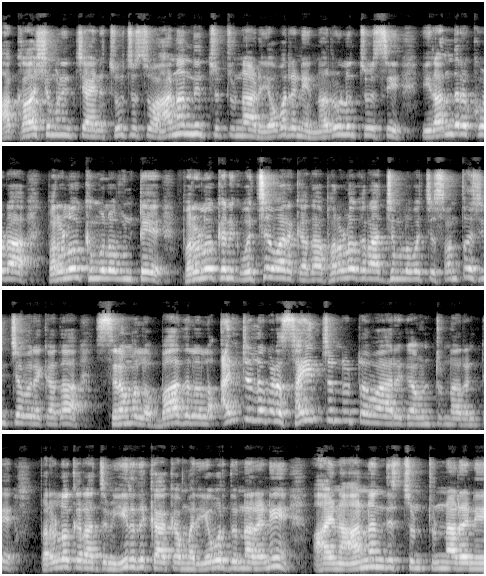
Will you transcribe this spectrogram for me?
ఆకాశము నుంచి ఆయన చూచుచు ఆనందించుతున్నాడు. ఎవరిని? నరులను చూసి వీరందరూ కూడా పరలోకములో ఉంటే పరలోకానికి వచ్చేవారు కదా పరలోక రాజ్యంలో వచ్చి సంతోషించేవారే కదా శ్రమలో బాధలలో అంటిలో కూడా సహించున్నట్టు వారుగా ఉంటున్నారంటే పరలోక రాజ్యం ఈరిది కాక మరి ఎవరిది ఉన్నారని ఆయన ఆనందిస్తుంటున్నాడని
